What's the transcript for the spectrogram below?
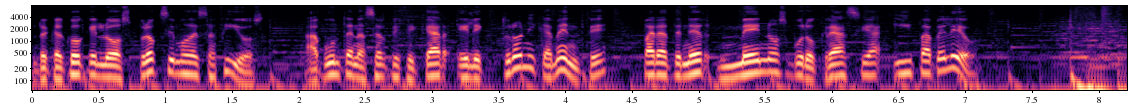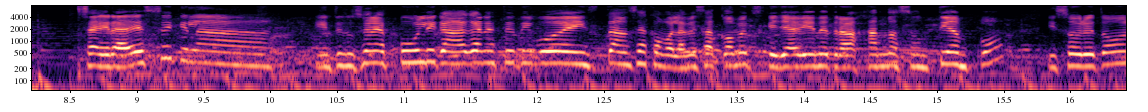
recalcó que los próximos desafíos apuntan a certificar electrónicamente para tener menos burocracia y papeleo. Se agradece que las instituciones públicas hagan este tipo de instancias como la Mesa COMEX que ya viene trabajando hace un tiempo y sobre todo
